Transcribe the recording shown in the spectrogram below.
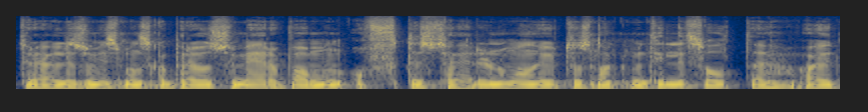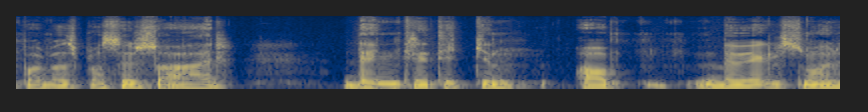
tror jeg liksom, Hvis man skal prøve å summere opp hva man oftest hører når man er ute og snakker med tillitsvalgte og er ute på arbeidsplasser, så er den kritikken av bevegelsen vår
